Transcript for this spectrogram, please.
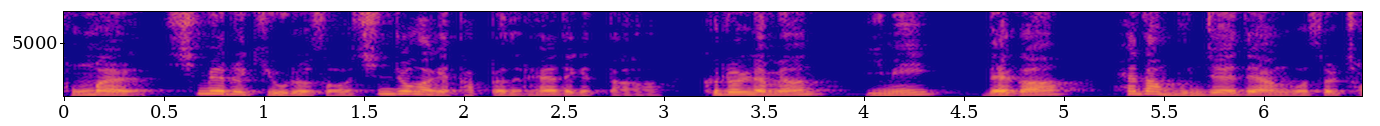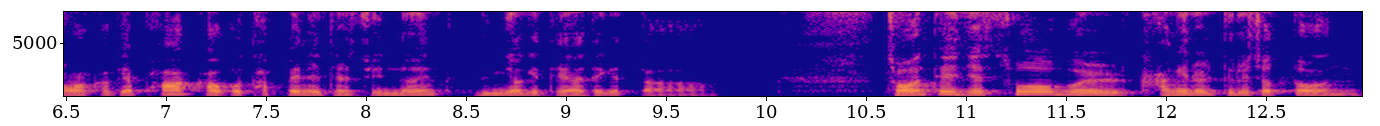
정말 심혈을 기울여서 신중하게 답변을 해야 되겠다. 그러려면 이미 내가 해당 문제에 대한 것을 정확하게 파악하고 답변이 될 수 있는 능력이 돼야 되겠다. 저한테 이제 수업을 강의를 들으셨던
